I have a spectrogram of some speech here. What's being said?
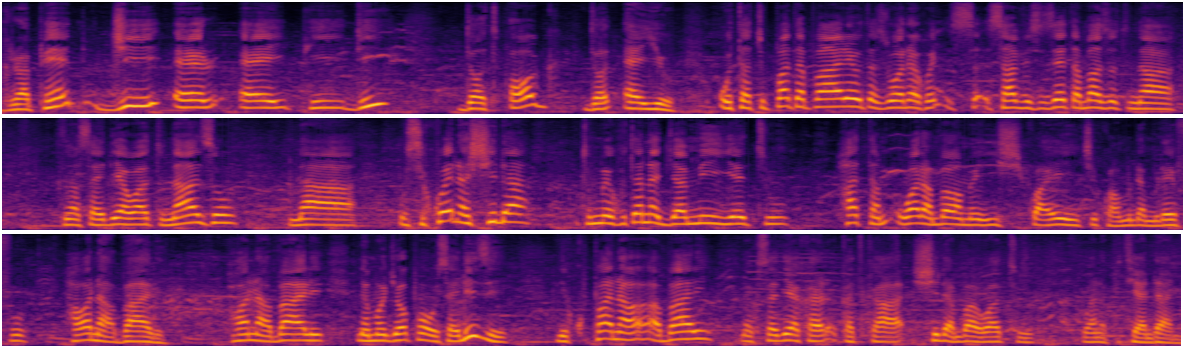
da- grapd.org.au. Utatupata pale, utaziona services zetu ambazo tuna tunasaidia watu nazo, na usikuwe na shida. Tumekutana jamii yetu, hata wale ambao wameishi kwa hii nchi kwa muda mrefu hawana habari, hawana habari, na mojawapo wa usaidizi ni kupana habari na kusaidia katika shida ambayo watu wanapitia ndani.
